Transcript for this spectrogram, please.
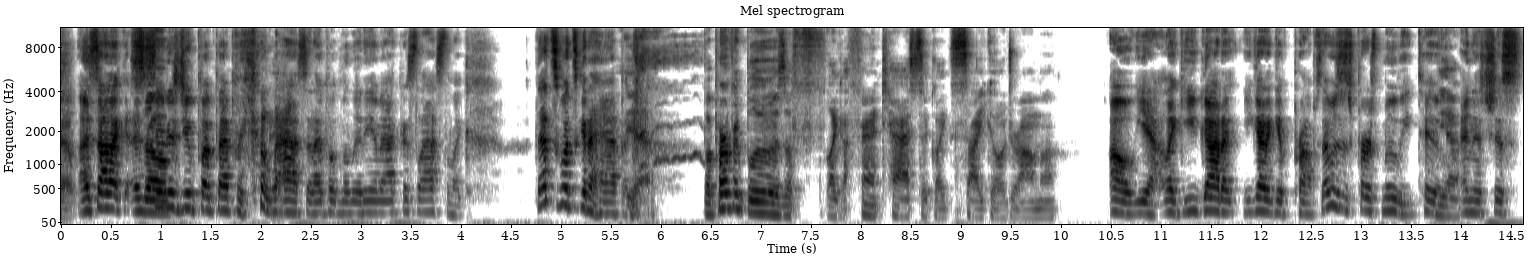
Okay. I saw like as So- soon as you put Paprika Yeah. last and I put Millennium Actress last, I'm like, that's what's gonna happen. Yeah. But Perfect Blue is a f- like a fantastic like psychodrama. Oh yeah, like you gotta you gotta give props. That was his first movie too. Yeah. And it's just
